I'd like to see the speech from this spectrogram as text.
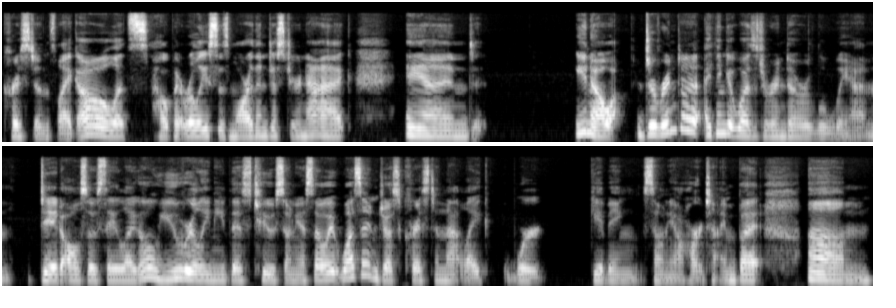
Kristen's like, oh, let's hope it releases more than just your neck. And, you know, Dorinda, I think it was Dorinda or Luann, did also say, like, oh, you really need this too, Sonja. So it wasn't just Kristen that like were giving Sonja a hard time. But um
